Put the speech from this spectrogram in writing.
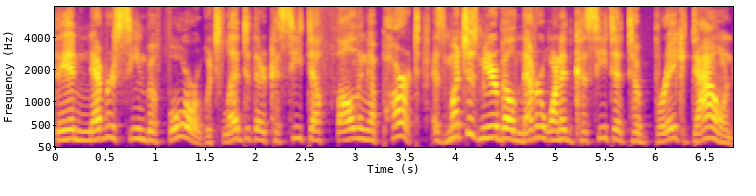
they had never seen before, which led to their casita falling apart. As much as Mirabel never wanted casita to break down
